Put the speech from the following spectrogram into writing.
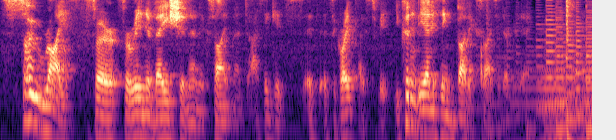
so ripe for for innovation and excitement, I think it's it, it's a great place to be. You couldn't be anything but excited every day.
